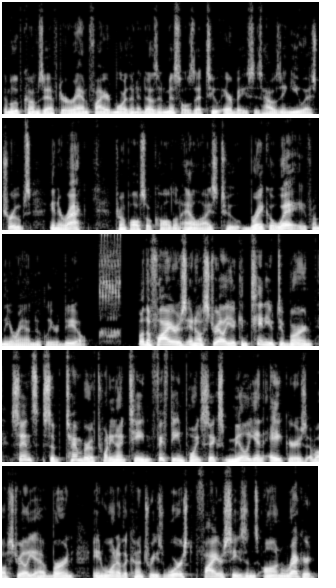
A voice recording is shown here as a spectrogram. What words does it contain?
The move comes after Iran fired more than a dozen missiles at two air bases housing U.S. troops in Iraq. Trump also called on allies to break away from the Iran nuclear deal. Well, the fires in Australia continue to burn. Since September of 2019, 15.6 million acres of Australia have burned in one of the country's worst fire seasons on record.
